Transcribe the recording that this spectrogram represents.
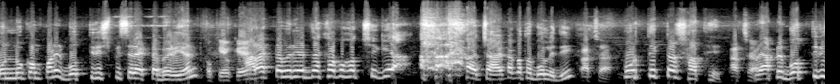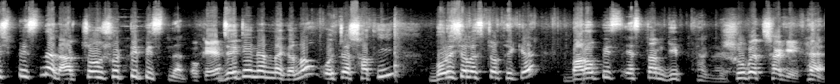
মন্নু কোম্পানির বত্রিশ পিসের একটা ভেরিয়েন্ট Okay, okay. আর একটা ভেরিয়েন্ট দেখাবো হচ্ছে আচ্ছা একটা কথা বলে দিই। আচ্ছা। প্রত্যেকটার সাথে। আচ্ছা। মানে আপনি বত্রিশ পিস নেন আর চৌষট্টি পিস নেন. যেটাই নেন না কেন ওইটার সাথেই বরিশাল স্টোর থেকে বারো পিস স্টান গিফট থাকবে। শুভেচ্ছা গিফট হ্যাঁ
